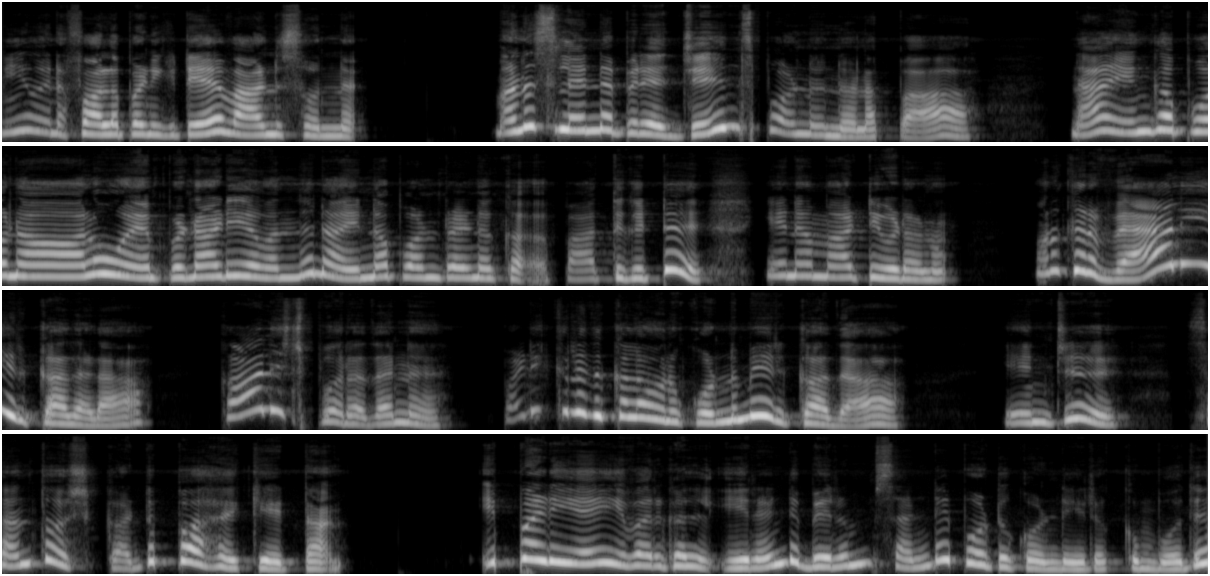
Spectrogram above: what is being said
நீயும் என்னை ஃபாலோ பண்ணிக்கிட்டே வான்னு சொன்னேன். மனசில் என்ன பெரிய ஜேம்ஸ் போடணும் நினப்பா? நான் எங்கே போனாலும் என் பின்னாடியே வந்து நான் என்ன பண்ணுறேன்னு க பார்த்துக்கிட்டு என்னை மாட்டி விடணும். உனக்கு ஒரு வேலையே இருக்காதடா. காலேஜ் போகிற தானே படிக்கிறதுக்கெல்லாம் உனக்கு ஒன்றுமே இருக்காதா? என்று சந்தோஷ் கடுப்பாக கேட்டான். இப்படியே இவர்கள் இரண்டு பேரும் சண்டை போட்டு கொண்டு இருக்கும்போது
